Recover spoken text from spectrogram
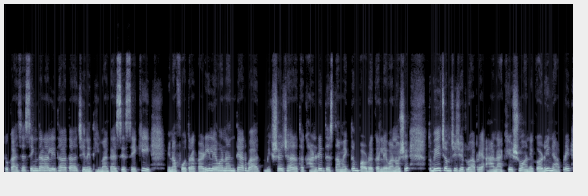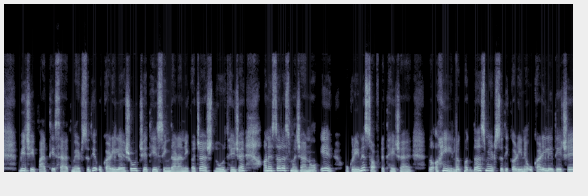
તો કાચા સિંગદાણા લીધા હતા, જેને ધીમા ગેસે શેકી, એના ફોતરા કાઢી લેવાના અને ત્યારબાદ મિક્સર જાર અથવા ખાંડરી દસ્તામાં એકદમ પાવડર કરી લેવાનો છે. તો બે ચમચી જેટલું આપણે આ નાખીશું અને કઢીને આપણે બીજી પાંચથી સાત મિનિટ સુધી ઉકાળી લેશું, જેથી સિંગદાણાની કચાશ દૂર થઈ જાય અને સરસ મજાનું એ ઉકળીને સોફ્ટ થઈ જાય. તો અહીં લગભગ દસ મિનિટ સુધી કઢીને ઉકાળી લીધી છે.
